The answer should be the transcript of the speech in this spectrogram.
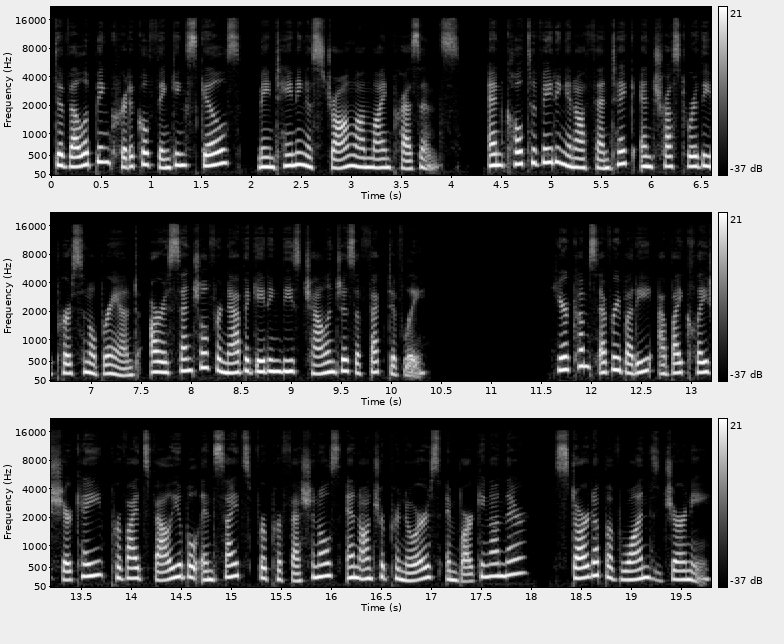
Developing critical thinking skills, maintaining a strong online presence, and cultivating an authentic and trustworthy personal brand are essential for navigating these challenges effectively. Here Comes Everybody by Clay Shirky provides valuable insights for professionals and entrepreneurs embarking on their startup of one's journey.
